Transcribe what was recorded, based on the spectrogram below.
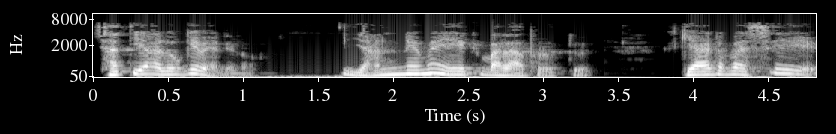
සත්‍යාලෝකේ වැඩෙනවා යන්නෙම ඒක බලාපොරොත්තු වෙන ගියාට පස්සේ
